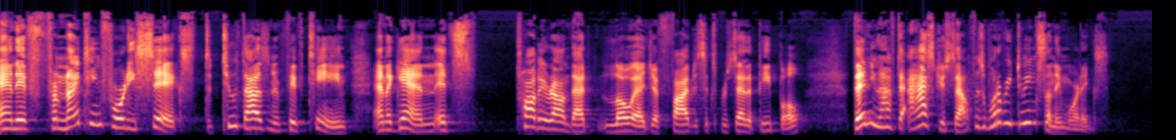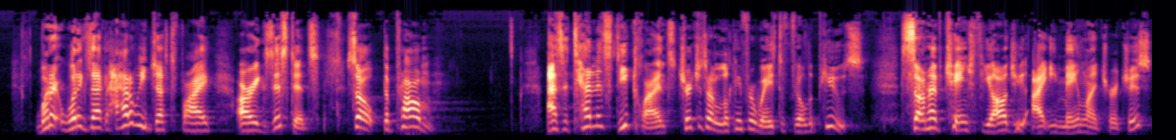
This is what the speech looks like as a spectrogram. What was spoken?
And if from 1946 to 2015, and again, it's probably around that low edge of 5 to 6% of people, then you have to ask yourself is what are we doing Sunday mornings? What, what exactly, how do we justify our existence? So the problem, as attendance declines, churches are looking for ways to fill the pews. Some have changed theology, i.e., mainline churches.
